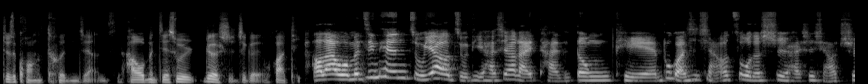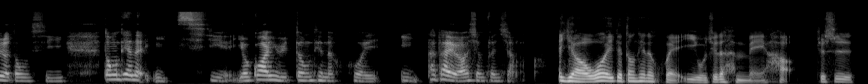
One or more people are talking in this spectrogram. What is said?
就是狂吞这样子。好，我们结束热食这个话题。好啦，我们今天主要主题还是要来谈冬天，不管是想要做的事，还是想要吃的东西，冬天的一切，有关于冬天的回忆。派派有要先分享吗？有，我有一个冬天的回忆，我觉得很美好，就是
